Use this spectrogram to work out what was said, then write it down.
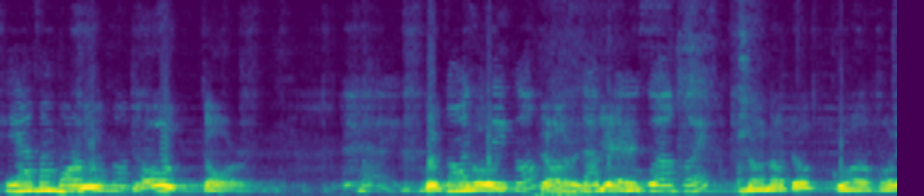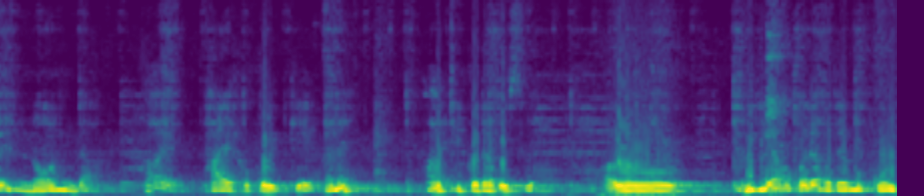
সেয়া আমাৰ মৰমৰ উত্তৰ ননদক কোৱা হয়। নন্দা। ঠাই সপক্ষে হয়নে? মই। ঠিক কথা কৈছোঁ। আৰু মিডিয়াসকলে সদায় মোক কৈ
